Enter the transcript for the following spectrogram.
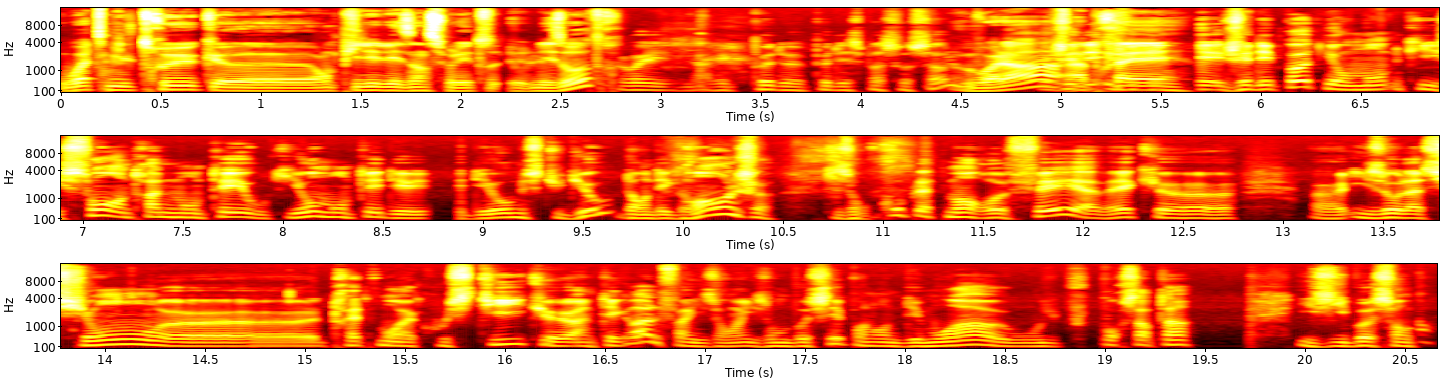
watt mille trucs euh, empilés les uns sur les, autres. Oui, avec peu de peu d'espace au sol. Voilà. J'ai Après, j'ai des, j'ai des potes qui, ont mon- qui sont en train de monter ou qui ont monté des, des home studios dans des granges qu'ils ont complètement refait avec euh, euh, isolation, traitement acoustique intégral. Enfin, ils ont, ils ont bossé pendant des mois où, pour certains, ils y bossent encore.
